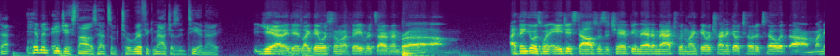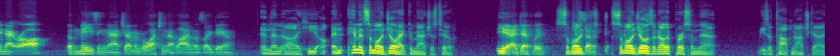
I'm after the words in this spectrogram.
that him and AJ Styles had some terrific matches in TNA. Yeah, they did. Like, they were some of my favorites. I remember. Uh, um, I think it was when AJ Styles was a champion. They had a match when like they were trying to go toe to toe with um, Monday Night Raw. Amazing match. I remember watching that live. I was like, damn. And then uh, he and him and Samoa Joe had good matches too. Yeah, definitely. Samoa Samoa Joe is another person that he's a top notch guy.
